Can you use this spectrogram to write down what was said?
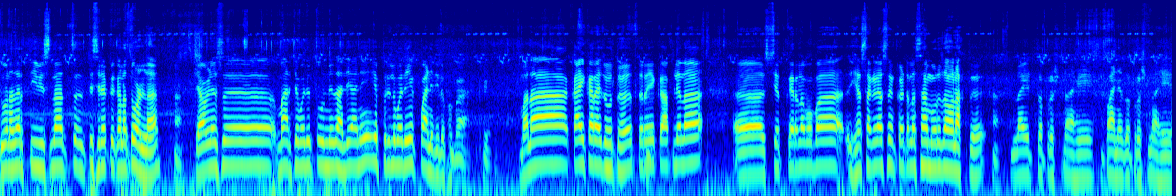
दोन हजार तेवीसला तिसऱ्या पिकाला तोडला. त्यावेळेस मार्चमध्ये तोडणी झाली आणि एप्रिलमध्ये एक पाणी दिलं फक्त. मला काय करायचं होतं तर एक आपल्याला शेतकऱ्याला बाबा ह्या सगळ्या संकटाला सामोरं जावं. लागतं. लाईटचा प्रश्न आहे पाण्याचा प्रश्न आहे.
